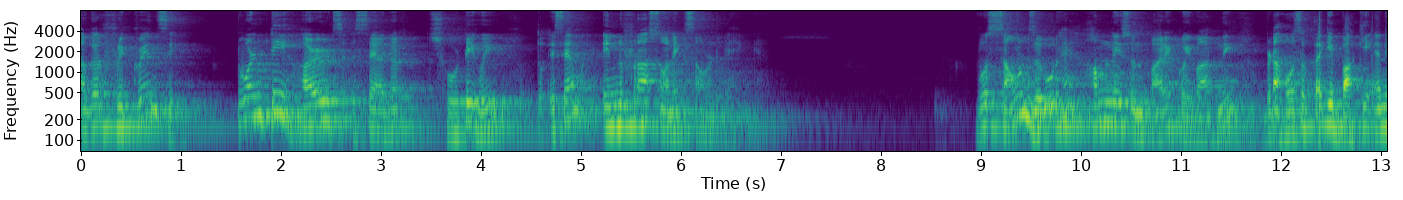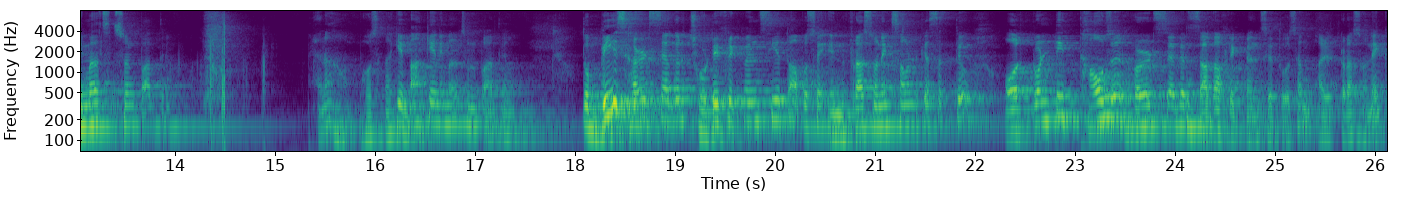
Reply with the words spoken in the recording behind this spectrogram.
अगर फ्रीक्वेंसी 20 हर्ट्ज से अगर छोटी हुई तो इसे हम इंफ्रासोनिक साउंड कहेंगे। वो साउंड ज़रूर है हम नहीं सुन पा रहे कोई बात नहीं। बेटा हो सकता है कि बाकी एनिमल्स सुन पाते हो। है ना? हो सकता है कि बाकी एनिमल सुन पाते हो। तो 20 हर्ट से अगर छोटी फ्रीक्वेंसी है तो आप उसे इंफ्रासोनिक साउंड कह सकते हो और 20,000 हर्ट से अगर ज़्यादा फ्रीक्वेंसी है तो उसे हम अल्ट्रासोनिक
